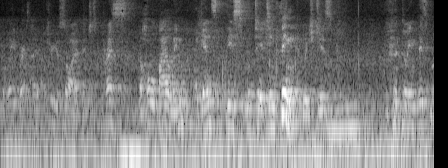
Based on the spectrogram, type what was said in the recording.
The way it works, I, I'm sure you saw it. They just press the whole violin against this rotating thing, which is doing this motion.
